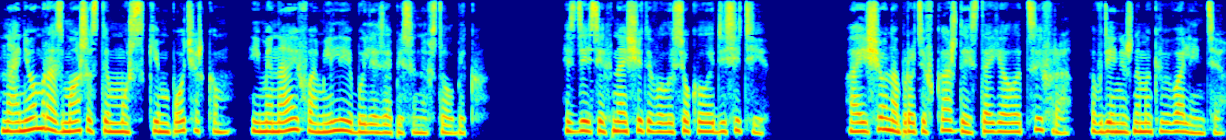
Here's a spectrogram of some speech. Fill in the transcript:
На нем размашистым мужским почерком имена и фамилии были записаны в столбик. Здесь их насчитывалось около десяти. А еще напротив каждой стояла цифра в денежном эквиваленте.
